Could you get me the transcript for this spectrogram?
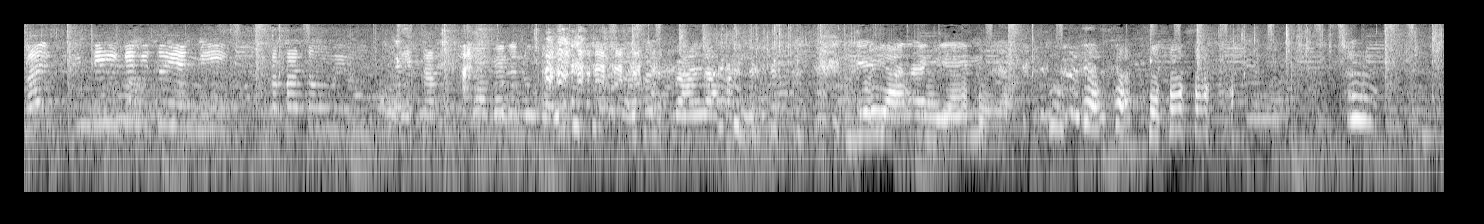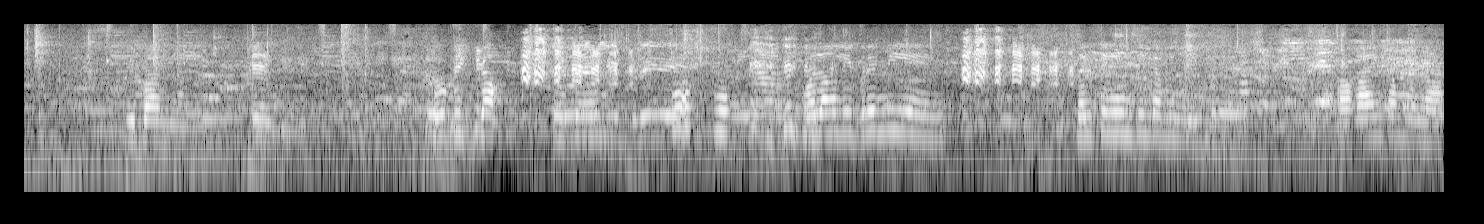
Ba, hindi ganito yan eh. Tapatong mo yung kulay tapos gaganon mo ba? Tapos bahala ka na. Nguya, nguya, nguya. Diba, Mi? Tubig daw. Tubig. Walang libre, Mi eh. Nagtingin din kami libre. O, kain ka muna.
